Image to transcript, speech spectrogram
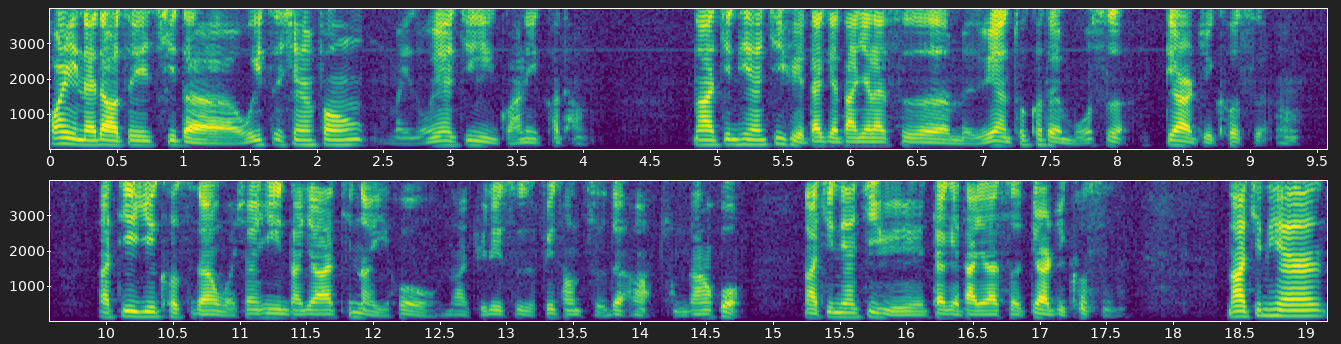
欢迎来到这一期的微智先锋美容院经营管理课堂。那今天继续带给大家的是美容院拓客的模式第二节课时啊。那第一节课时呢，我相信大家听了以后，那绝对是非常值的啊，纯干货。那今天继续带给大家的是第二节课时。那今天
